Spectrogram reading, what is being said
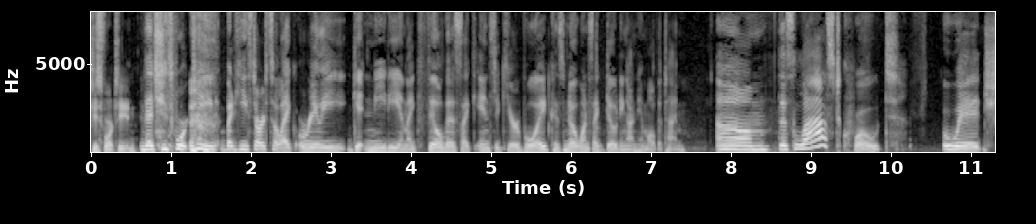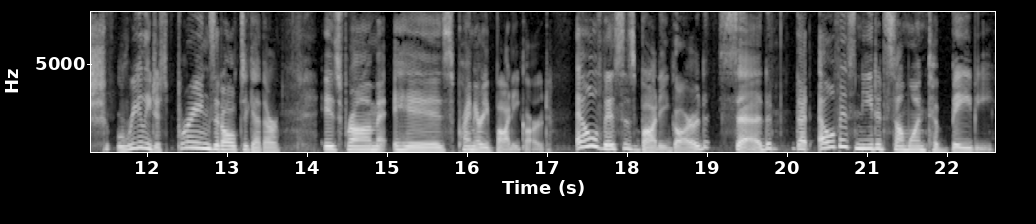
She's 14. that she's 14 but he starts to like really get needy and like fill this like insecure void because no one's like doting on him all the time. Um this last quote which really just brings it all together is from his primary bodyguard. Elvis's bodyguard said that elvis needed someone to baby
